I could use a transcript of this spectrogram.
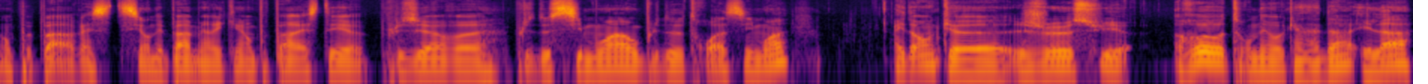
on, peut pas rester si on n'est pas américain on peut pas rester euh, plusieurs plus de six mois ou plus de trois six mois et donc je suis retourné au Canada et là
